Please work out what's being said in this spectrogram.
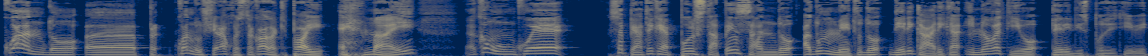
quando, uh, pre- quando uscirà questa cosa, che poi è mai, uh, comunque sappiate che Apple sta pensando ad un metodo di ricarica innovativo per i dispositivi.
